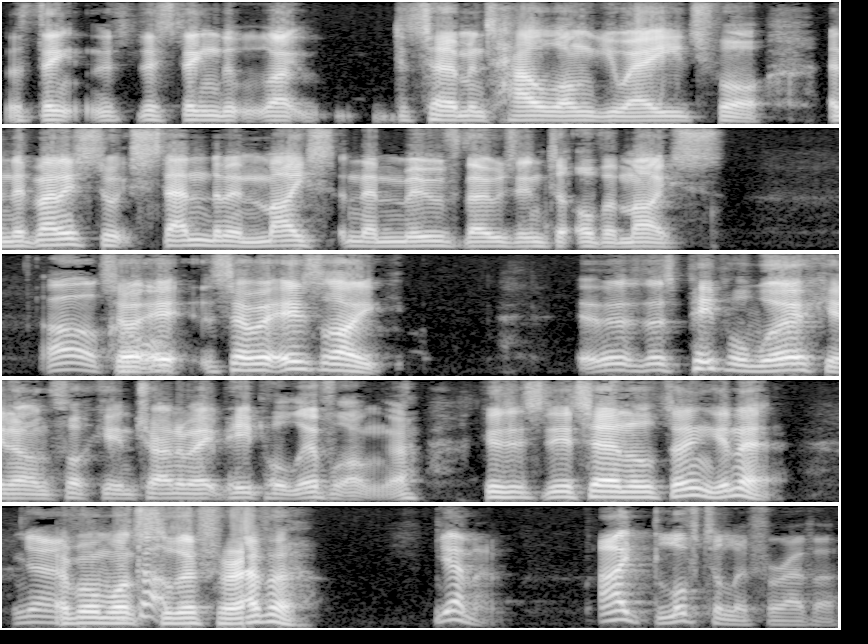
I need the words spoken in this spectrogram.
the thing, this, this thing that like determines how long you age for, and they've managed to extend them in mice and then move those into other mice. Oh, cool. So it, so it is like there's, there's people working on fucking trying to make people live longer because it's the eternal thing, isn't it? yeah. Everyone wants Got- to live forever. Yeah, man. I'd love to live forever.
